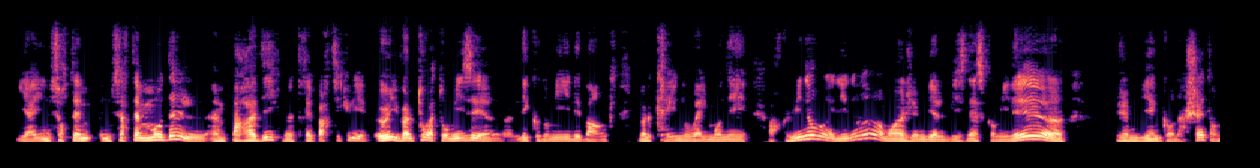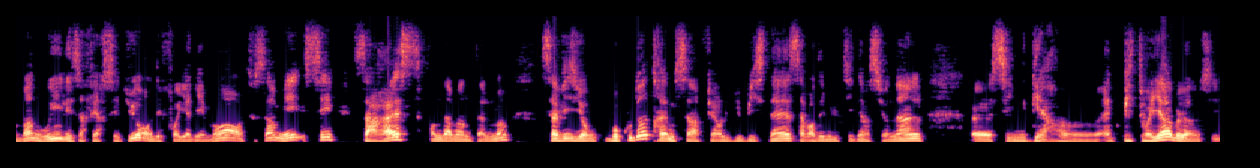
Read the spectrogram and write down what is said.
il y a une certaine, une certaine modèle, un paradigme très particulier. Eux, ils veulent tout atomiser, hein, l'économie, les banques, ils veulent créer une nouvelle monnaie. Alors que lui, non, il dit non, non moi j'aime bien le business comme il est. Euh, J'aime bien qu'on achète, on vende. Oui, les affaires c'est dur, des fois il y a des morts, tout ça, mais c'est, ça reste fondamentalement sa vision. Beaucoup d'autres aiment ça, faire du business, avoir des multinationales. Euh, c'est une guerre euh, impitoyable. C'est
